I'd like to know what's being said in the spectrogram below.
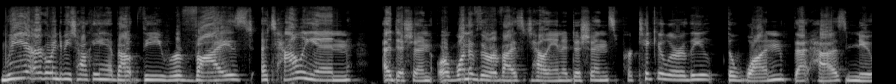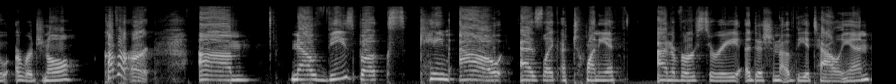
we are going to be talking about the revised Italian edition or one of the revised Italian editions, particularly the one that has new original cover art. Um, now, these books came out as like a 20th anniversary edition of the Italian,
